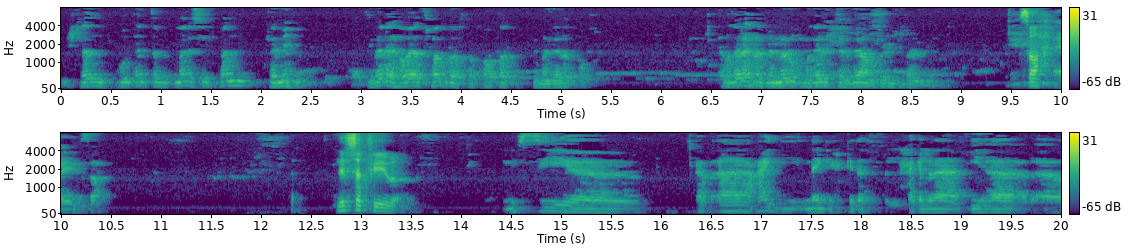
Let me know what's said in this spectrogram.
مش لازم تكون أنت بتمارس الفن كمهنة. اعتبرها هواية تفضل خطواتك في مجالات أخرى. وده اللي إحنا بنعمله في مجال التربية عن طريق الفن. صح. أيوه صح. نفسك في إيه بقى؟ نفسي آه، أبقى عادي ناجح كده في الحاجة اللي أنا فيها أبقى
